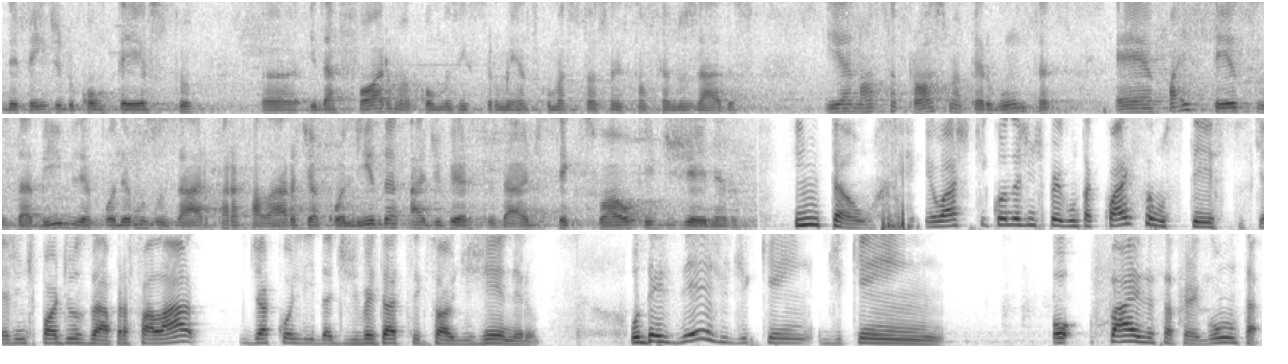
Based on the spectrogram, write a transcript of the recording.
Depende do contexto uh, e da forma como os instrumentos, como as situações estão sendo usadas. E a nossa próxima pergunta é quais textos da Bíblia podemos usar para falar de acolhida à diversidade sexual e de gênero? Então, eu acho que quando a gente pergunta quais são os textos que a gente pode usar para falar de acolhida de diversidade sexual e de gênero, o desejo de quem, de quem faz essa pergunta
